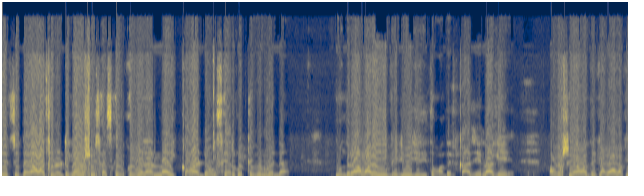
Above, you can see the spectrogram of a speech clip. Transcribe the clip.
দেখছে তারা আমার চ্যানেলটাকে অবশ্যই সাবস্ক্রাইব করবেন আর লাইক কমেন্ট এবং শেয়ার করতে বলবেন না। বন্ধুরা, আমার এই ভিডিও যদি তোমাদের কাজে লাগে, অবশ্যই আমাদেরকে, আমাকে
